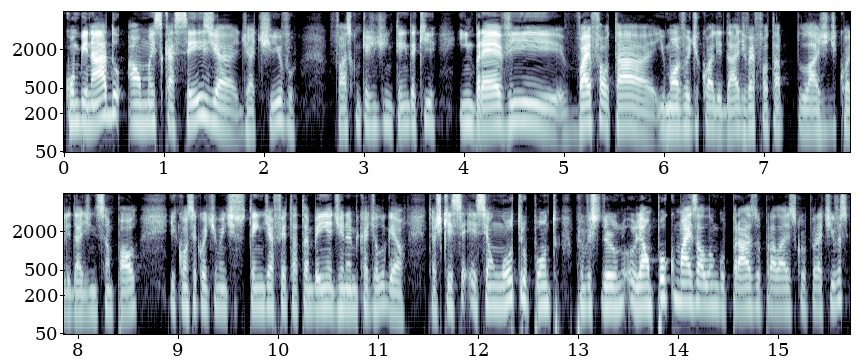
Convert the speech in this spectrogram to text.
combinado a uma escassez de, de ativo, faz com que a gente entenda que em breve vai faltar imóvel de qualidade, vai faltar laje de qualidade em São Paulo e, consequentemente, isso tende a afetar também a dinâmica de aluguel. Então, acho que esse, esse é um outro ponto para o investidor olhar um pouco mais a longo prazo para lajes corporativas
